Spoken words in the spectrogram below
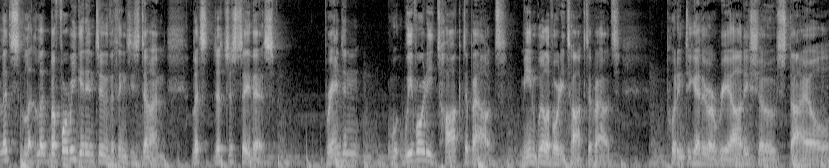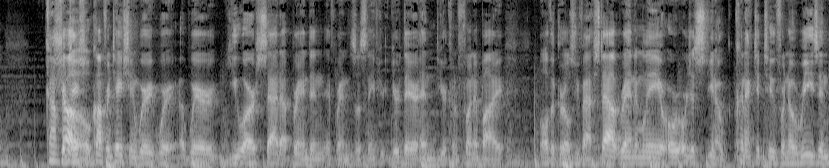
Let's let, let- before we get into the things he's done. Let's let's just say this. Brandon, we've already talked about. Me and Will have already talked about putting together a reality show style Confrontation. show confrontation where where where you are sat up brandon if brandon's listening if you're, you're there and you're confronted by all the girls you've asked out randomly or, or, or just you know connected to for no reason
